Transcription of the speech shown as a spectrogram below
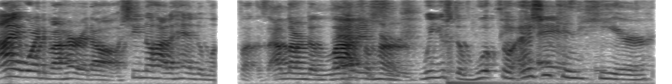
I ain't worried about her at all. She know how to handle motherfuckers. I learned a lot from her. True. We used to whoop. So as you ass. can hear,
